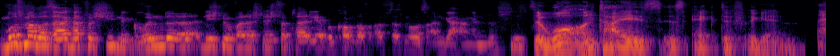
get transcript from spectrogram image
Muss man aber sagen, hat verschiedene Gründe. Nicht nur, weil er schlecht Verteidiger bekommt, auch öfters mal was angehangen. Ne? The war on ties is active again.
